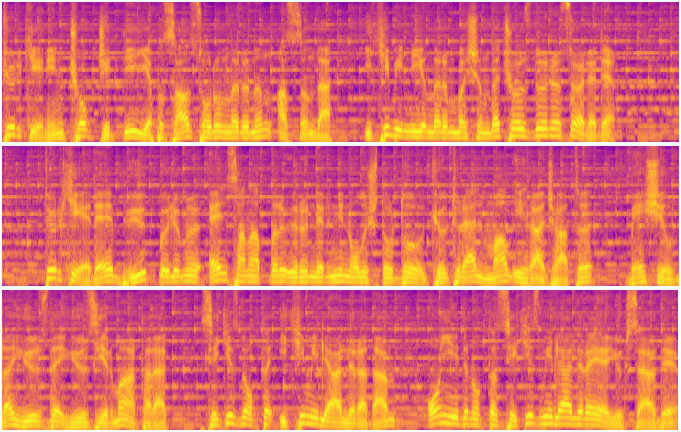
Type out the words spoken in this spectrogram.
Türkiye'nin çok ciddi yapısal sorunlarının aslında 2000'li yılların başında çözdüğünü söyledi. Türkiye'de büyük bölümü el sanatları ürünlerinin oluşturduğu kültürel mal ihracatı 5 yılda %120 artarak 8.2 milyar liradan 17.8 milyar liraya yükseldi.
